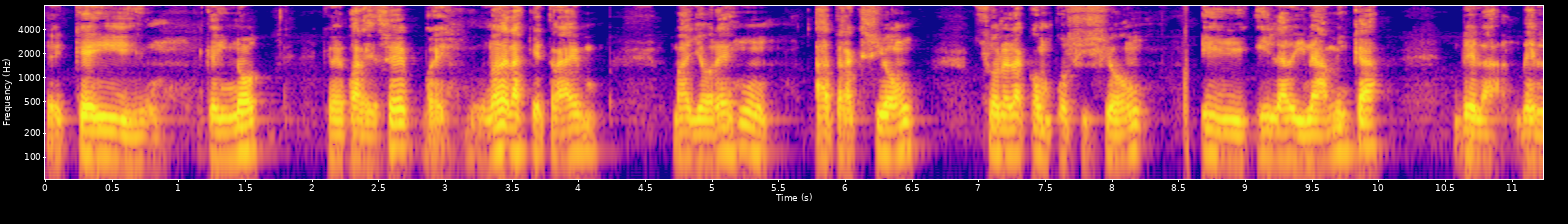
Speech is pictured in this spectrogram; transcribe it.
eh, Keynote, que me parece pues, una de las que trae mayores mm, atracción sobre la composición y, la dinámica de, la, de,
